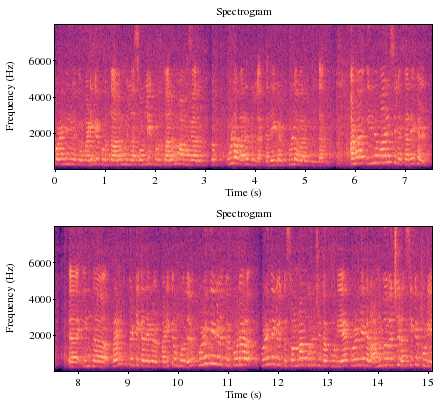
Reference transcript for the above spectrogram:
குழந்தைங்களுக்கு படிக்க கொடுத்தாலும் இல்லை சொல்லி கொடுத்தாலும் அவங்க அதுக்கு உள்ள வரதில்லை கதைகளுக்குள்ள வரதில்லை ஆனால் இந்த மாதிரி சில கதைகள் இந்த ட்ரங்க் பெட்டி கதைகள் படிக்கும்போது குழந்தைகளுக்கு கூட குழந்தைகளுக்கு சொன்னால் புரிஞ்சுக்கக்கூடிய குழந்தைகள் அனுபவித்து ரசிக்கக்கூடிய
